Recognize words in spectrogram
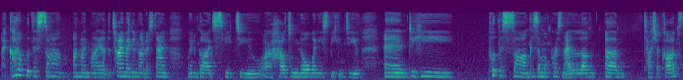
I got up with this song on my mind. At the time, I didn't understand when God speaks to you or how to know when he's speaking to you. And he put the song, because I'm a person, I love um, Tasha Cobbs.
